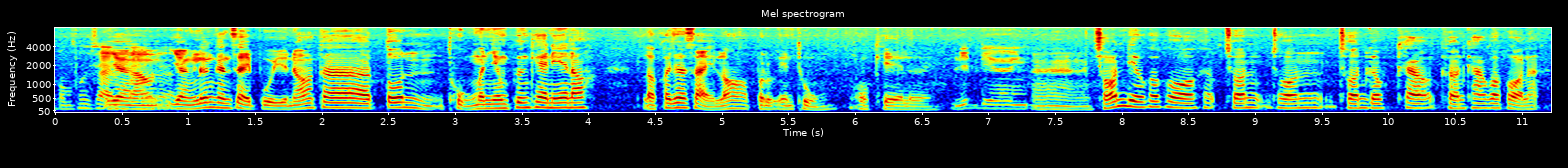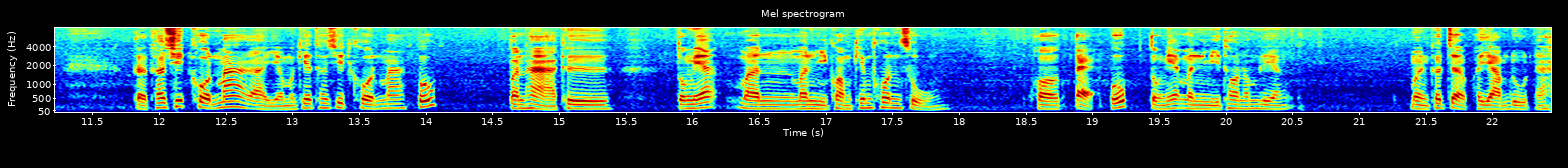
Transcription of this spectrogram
ผมเพิ่งใส่อย่างเช้าเนี่ยอย่างเรื่องการใส่ปุ๋ยเนาะถ้าต้นถุงมันยังเพิ่งแค่นี้เนาะเราก็จะใส่รอบบริเวณถุงโอเคเลยนิดเดียวเองอ่าช้อนเดียวก็พอครับช้อนช้อนช้อนกับข้าวช้อนข้าวก็พอละแต่ถ้าชิดโคนมากอะอย่างเมื่อกี้ถ้าชิดโคนมากปุ๊บปัญหาคือ ตรงเนี้ยมันมันมีความเข้มข้นสูง พอแตะปุ๊บตรงเนี้ยมันมีท่อน้ำเลี้ยง มันก็จะพยายามดูดน้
